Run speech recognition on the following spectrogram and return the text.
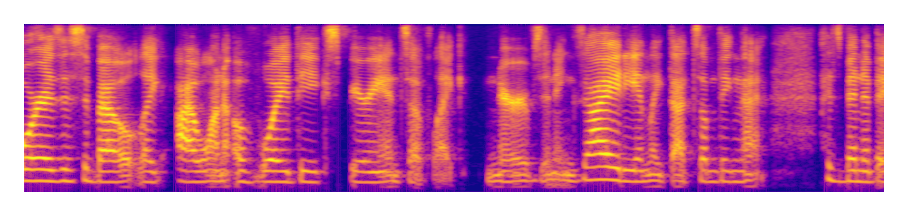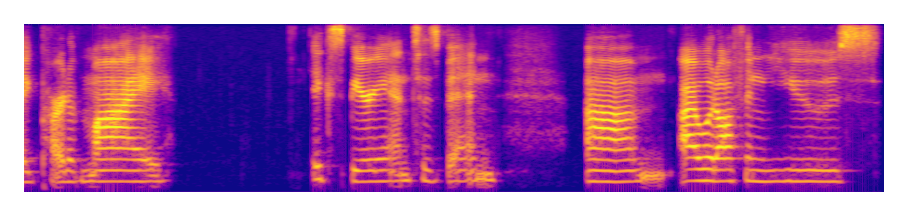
Or is this about like i want to avoid the experience of like nerves and anxiety and like that's something that has been a big part of my experience has been um i would often use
